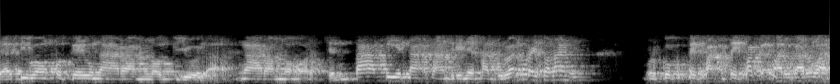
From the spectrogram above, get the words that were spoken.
Jadi wong peke ngaramno biola, ngaramno orjen, tapi nak santrine kanduran ora iso nangis. Mergo ketepak-ketepak gak karu-karuan.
